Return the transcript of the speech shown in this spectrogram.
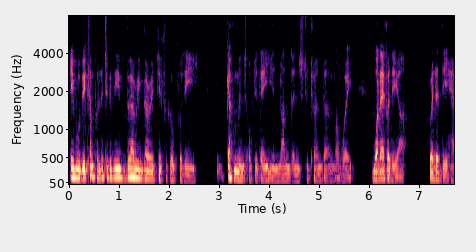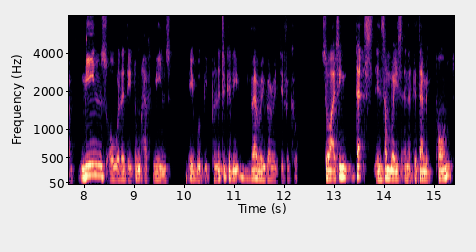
It will become politically very, very difficult for the government of the day in London to turn them away whatever they are, whether they have means or whether they don't have means, it will be politically very, very difficult. So I think that's in some ways an academic point.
